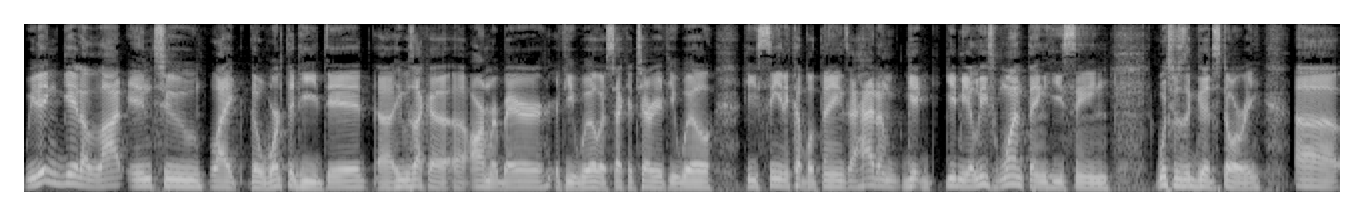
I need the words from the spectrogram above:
we didn't get a lot into like the work that he did. Uh, he was like a, a, armor bearer, if you will, or secretary, if you will. He's seen a couple things. I had him get, give me at least one thing he's seen which was a good story. Uh,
